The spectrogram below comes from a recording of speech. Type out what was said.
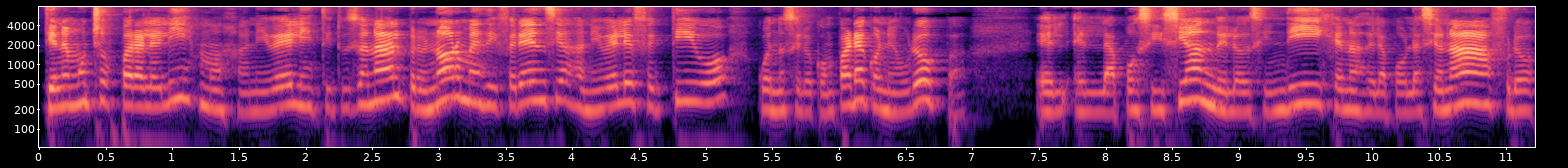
tiene muchos paralelismos a nivel institucional, pero enormes diferencias a nivel efectivo cuando se lo compara con Europa la posición de los indígenas, de la población afro,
